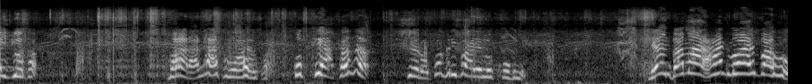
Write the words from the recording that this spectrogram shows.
આવી ગયો છે. મારા હાથમાં આવ્યો છે. કોક ખ્યાસ છે શેરો પકડી પાડેલો કોકને. લેન બા મારા હાથમાં આવ્યો પાછો.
